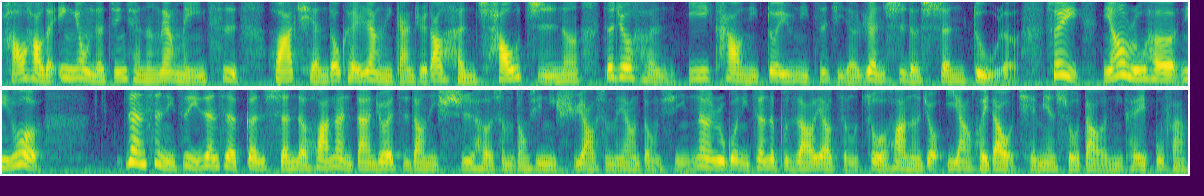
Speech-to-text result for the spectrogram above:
好好的应用你的金钱能量，每一次花钱都可以让你感觉到很超值呢？这就很依靠你对于你自己的认识的深度了。所以你要如何？你如果认识你自己，认识的更深的话，那你当然就会知道你适合什么东西，你需要什么样的东西。那如果你真的不知道要怎么做的话呢，就一样回到我前面说到的，你可以不妨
